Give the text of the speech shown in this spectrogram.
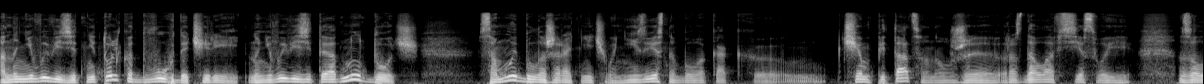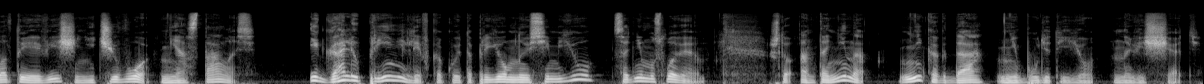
она не вывезет не только двух дочерей, но не вывезет и одну дочь. Самой было жрать нечего, неизвестно было, как, э, чем питаться, она уже раздала все свои золотые вещи, ничего не осталось. И Галю приняли в какую-то приемную семью с одним условием, что Антонина никогда не будет ее навещать.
